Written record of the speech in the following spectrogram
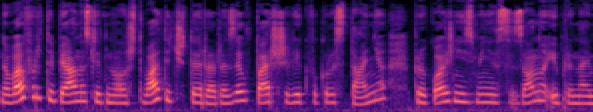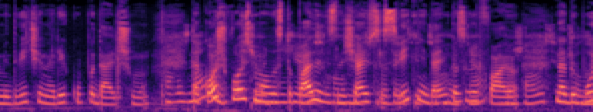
Нове фортепіано слід налаштувати 4 рази в перший рік використання при кожній зміні сезону і принаймні двічі на рік у подальшому. Знали, Також 8 листопада відзначають Всесвітній день без Wi-Fi. На добу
